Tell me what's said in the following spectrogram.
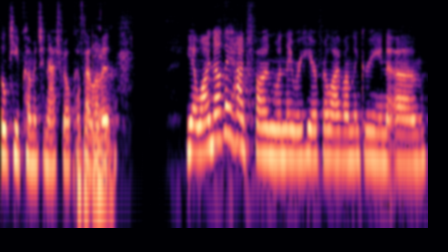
they'll keep coming to Nashville because well, I love better. it. Yeah, well, I know they had fun when they were here for Live on the Green. Um,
